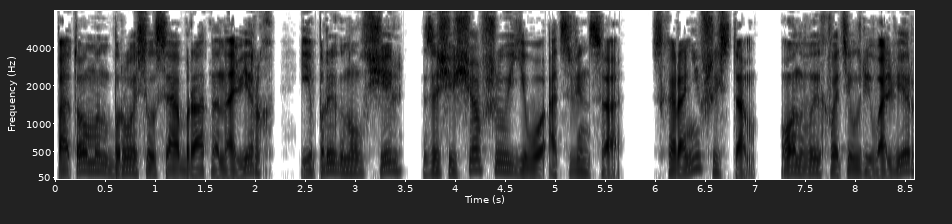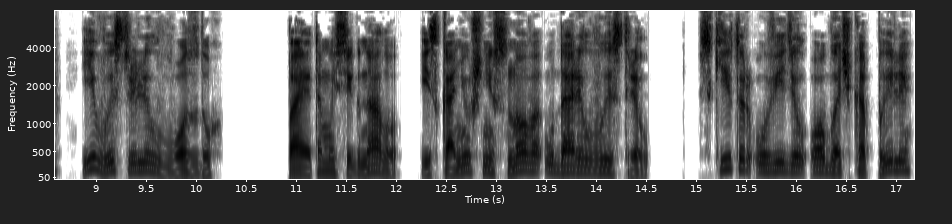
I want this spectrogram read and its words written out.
Потом он бросился обратно наверх и прыгнул в щель, защищавшую его от свинца. Схоронившись там, он выхватил револьвер и выстрелил в воздух. По этому сигналу из конюшни снова ударил выстрел. Скитер увидел облачко пыли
